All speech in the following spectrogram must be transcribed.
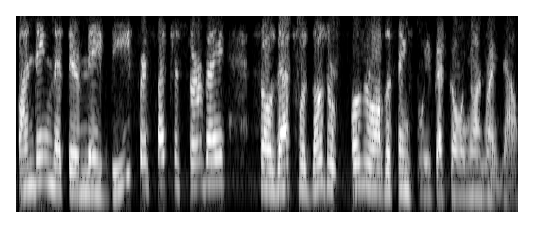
funding that there may be for such a survey. So that's what those are. Those are all the things that we've got going on right now.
